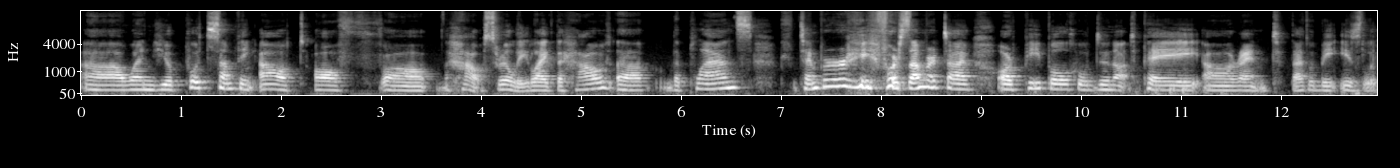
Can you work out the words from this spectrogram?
uh, when you put something out of uh, house really. Like the house uh, the plants temporary for summertime or people who do not pay uh, rent. That would be easily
